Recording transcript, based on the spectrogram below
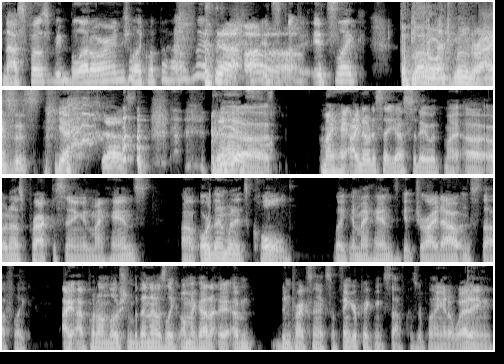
not supposed to be blood orange. Like, what the hell is this? yeah. Oh, It's it's like The blood What the- orange moon rises. yeah. yes. the uh my ha- I noticed that yesterday with my uh when I was practicing and my hands uh, or then when it's cold like and my hands get dried out and stuff like I, I put on lotion but then I was like oh my god I, I've been practicing like some finger picking stuff because we're playing at a wedding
